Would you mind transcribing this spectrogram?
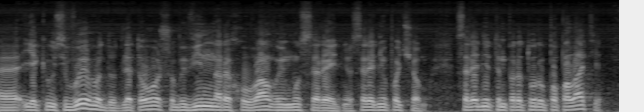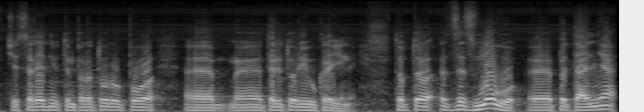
е, якусь вигоду для того, щоб він нарахував йому середню. Середню по чому? Середню температуру по палаті чи середню температуру по е, е, території України. Тобто це знову е, питання,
